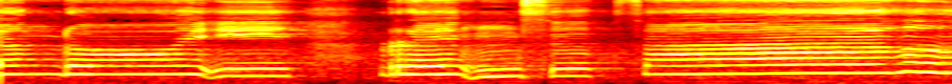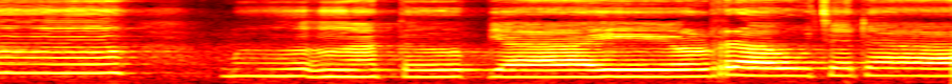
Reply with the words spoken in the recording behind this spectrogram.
ยังด้อย เร่งศึกษา เมื่อเติบใหญ่เราจะได้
